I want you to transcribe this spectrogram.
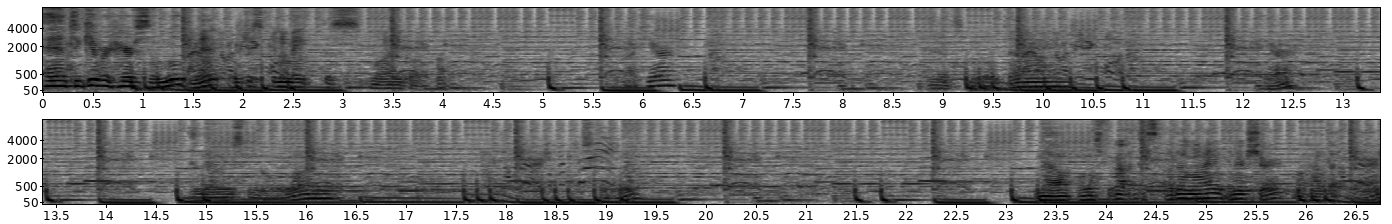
And to give her hair some movement, we're just going to make this line go up. Here. Going go down. Here. And then we're just go one, two. Now, almost forgot this other line in her shirt. We'll have that there.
